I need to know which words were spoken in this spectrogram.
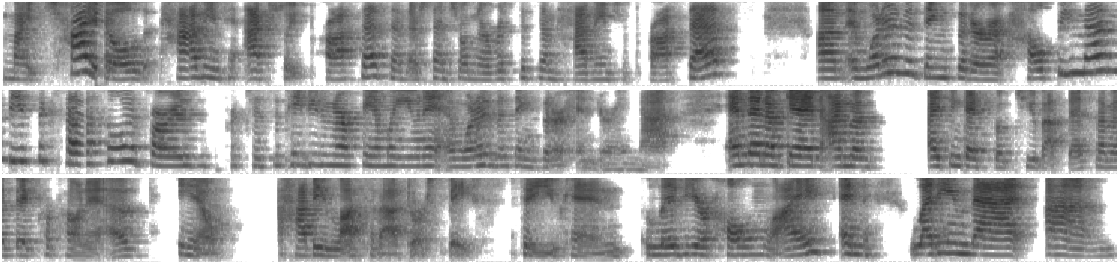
my child having to actually process and their central nervous system having to process um, and what are the things that are helping them be successful as far as participating in our family unit and what are the things that are hindering that and then again i'm a I think I spoke to you about this. I'm a big proponent of, you know, having lots of outdoor space so you can live your home life and letting that um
